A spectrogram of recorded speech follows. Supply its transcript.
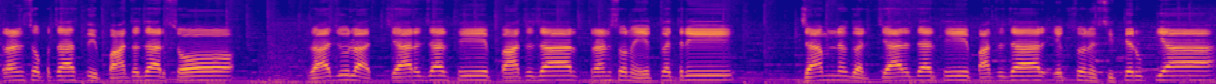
ત્રણસો પચાસથી પાંચ હજાર સો, રાજુલા, ચાર હજારથી પાંચ હજાર ત્રણસો ને એકત્રીસ જામનગર, ચાર હજારથી પાંચ હજાર એકસો ને સિત્તેર રૂપિયા,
